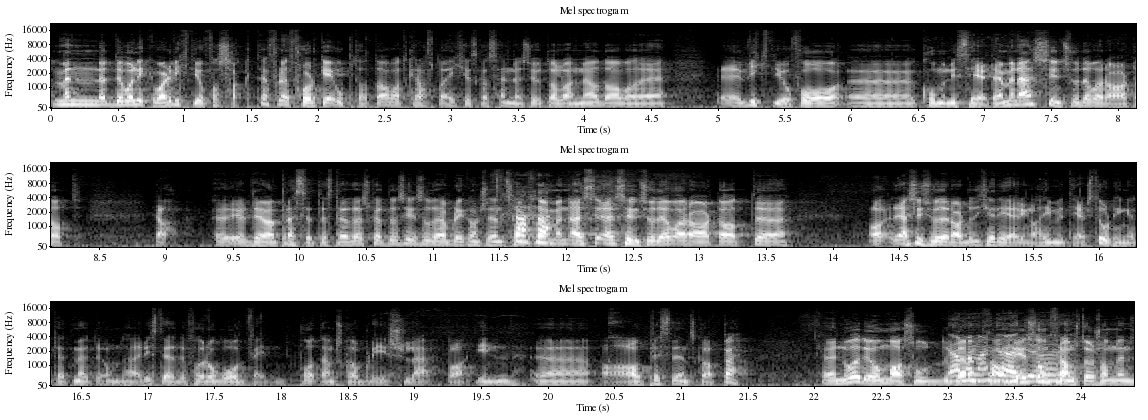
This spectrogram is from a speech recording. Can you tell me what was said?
men, det var likevel viktig å få sagt det, for folk er opptatt av at krafta ikke skal sendes ut av landet. og da var det eh, viktig å få uh, kommunisert det. Men jeg syns jo det var rart at ja, det er presset til stede, skal jeg si, så det blir kanskje en sak. Da. Men jeg, jeg syns jo det var rart at uh, jeg synes jo det er rart at ikke regjeringa har invitert Stortinget til et møte om det her, i stedet for å gå og vente på at de skal bli slepa inn uh, av presidentskapet. Uh, nå er det jo Masud ja, Gharahkhani som framstår som den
